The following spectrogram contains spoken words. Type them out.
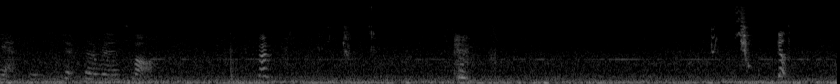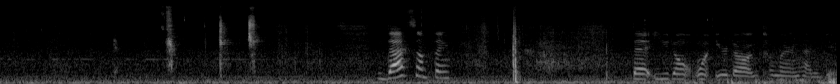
Yeah, so she tips over the small. Go. That's something that you don't want your dog to learn how to do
